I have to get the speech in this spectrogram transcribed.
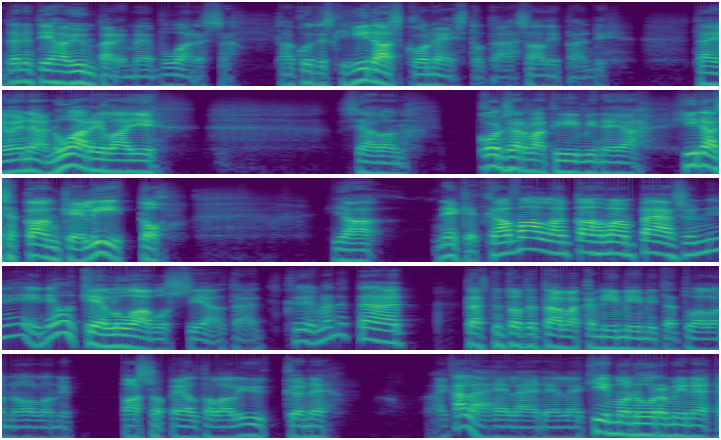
että nyt ihan ympäri meidän vuodessa. Tämä on kuitenkin hidas koneisto tämä salibändi. Tämä ei ole enää nuori laji. Siellä on konservatiivinen ja hidas ja kankea liitto. Ja ne, ketkä on vallan kahvaan päässyt, niin ei ne oikein luovu sieltä. Et kyllä mä nyt näen, että tästä nyt otetaan vaikka nimi, mitä tuolla on ollut, niin Passo Peltola oli ykkönen, aika lähellä edelleen. Kimmo Nurminen,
